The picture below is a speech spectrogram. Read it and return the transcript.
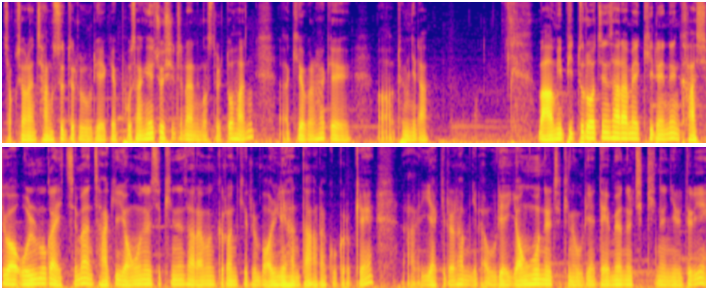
적절한 장수들을 우리에게 보상해 주시리라는 것을 또한 어, 기억을 하게 어, 됩니다. 마음이 비뚤어진 사람의 길에는 가시와 올무가 있지만 자기 영혼을 지키는 사람은 그런 길을 멀리한다라고 그렇게 아, 이야기를 합니다. 우리의 영혼을 지키는 우리의 내면을 지키는 일들이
